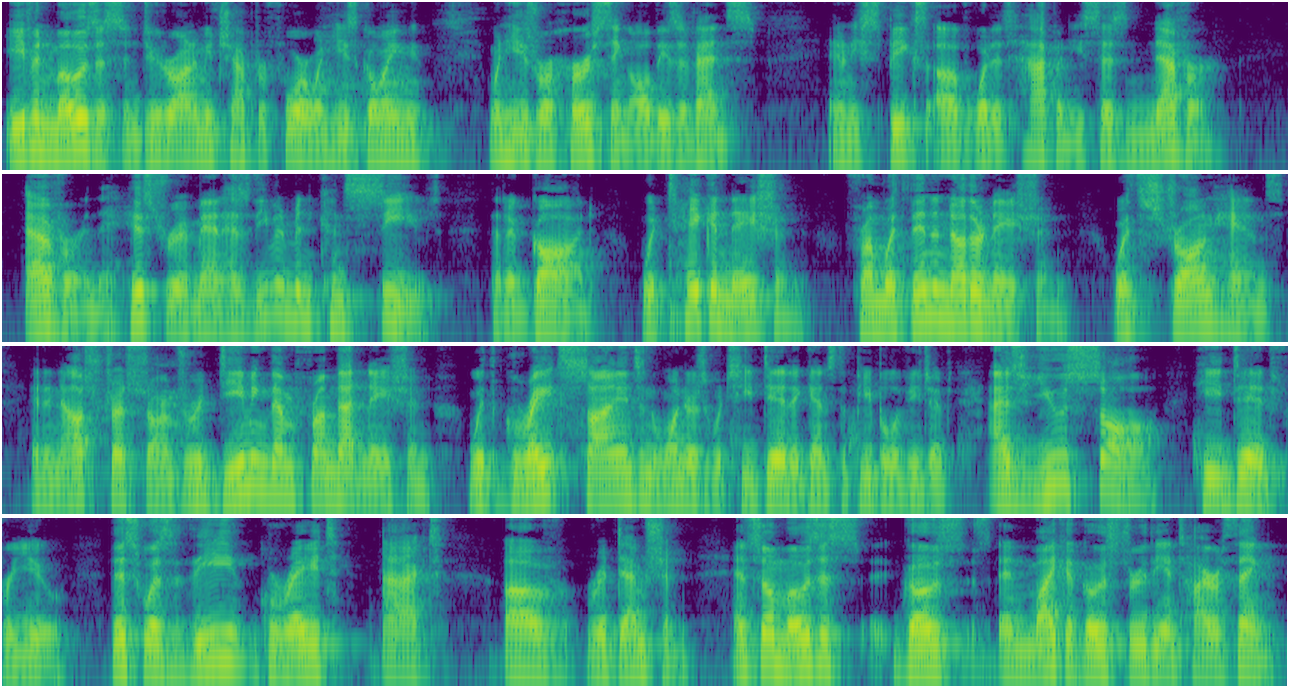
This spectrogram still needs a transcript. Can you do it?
Even Moses in Deuteronomy chapter 4 when he's going when he's rehearsing all these events and he speaks of what has happened, he says never ever in the history of man has it even been conceived that a God would take a nation from within another nation with strong hands and in outstretched arms, redeeming them from that nation with great signs and wonders which he did against the people of Egypt, as you saw he did for you. This was the great act of redemption. And so Moses goes and Micah goes through the entire thing.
